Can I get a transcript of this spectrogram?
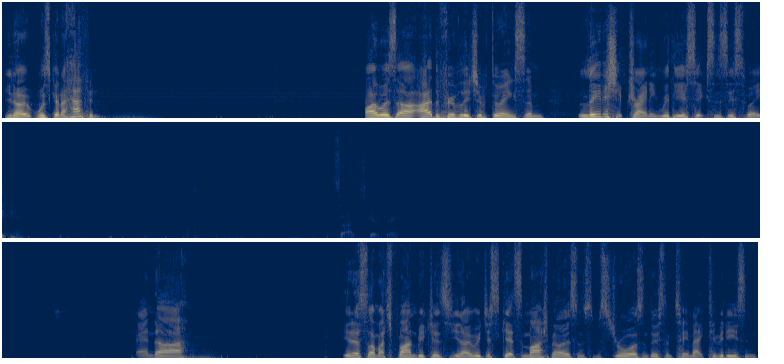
you know was going to happen. I was uh, I had the privilege of doing some leadership training with year sixes this week. Sorry, I just get a drink. And uh, you know, so much fun because you know we just get some marshmallows and some straws and do some team activities and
